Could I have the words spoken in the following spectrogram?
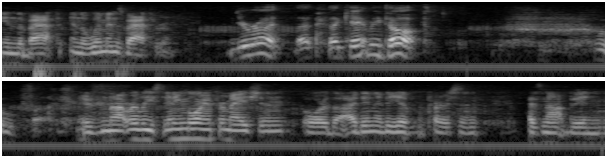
in the bath in the women's bathroom. You're right. That that can't be topped. Oh fuck. They've not released any more information or the identity of the person has not been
